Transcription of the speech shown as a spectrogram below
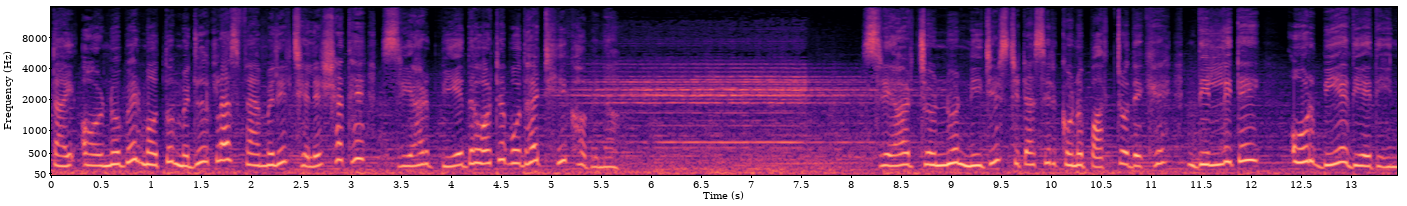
তাই অর্ণবের মতো মিডল ক্লাস ফ্যামিলির ছেলের সাথে শ্রেয়ার বিয়ে দেওয়াটা বোধহয় ঠিক হবে না। শ্রেয়ার জন্য নিজের স্ট্যাটাসের কোনো পাত্র দেখে দিল্লিতেই ওর বিয়ে দিয়ে দিন।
